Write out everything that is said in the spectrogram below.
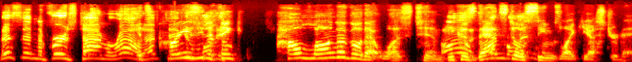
this isn't the first time around. It's crazy to think how long ago that was, Tim, oh, because oh, that still seems like yesterday.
